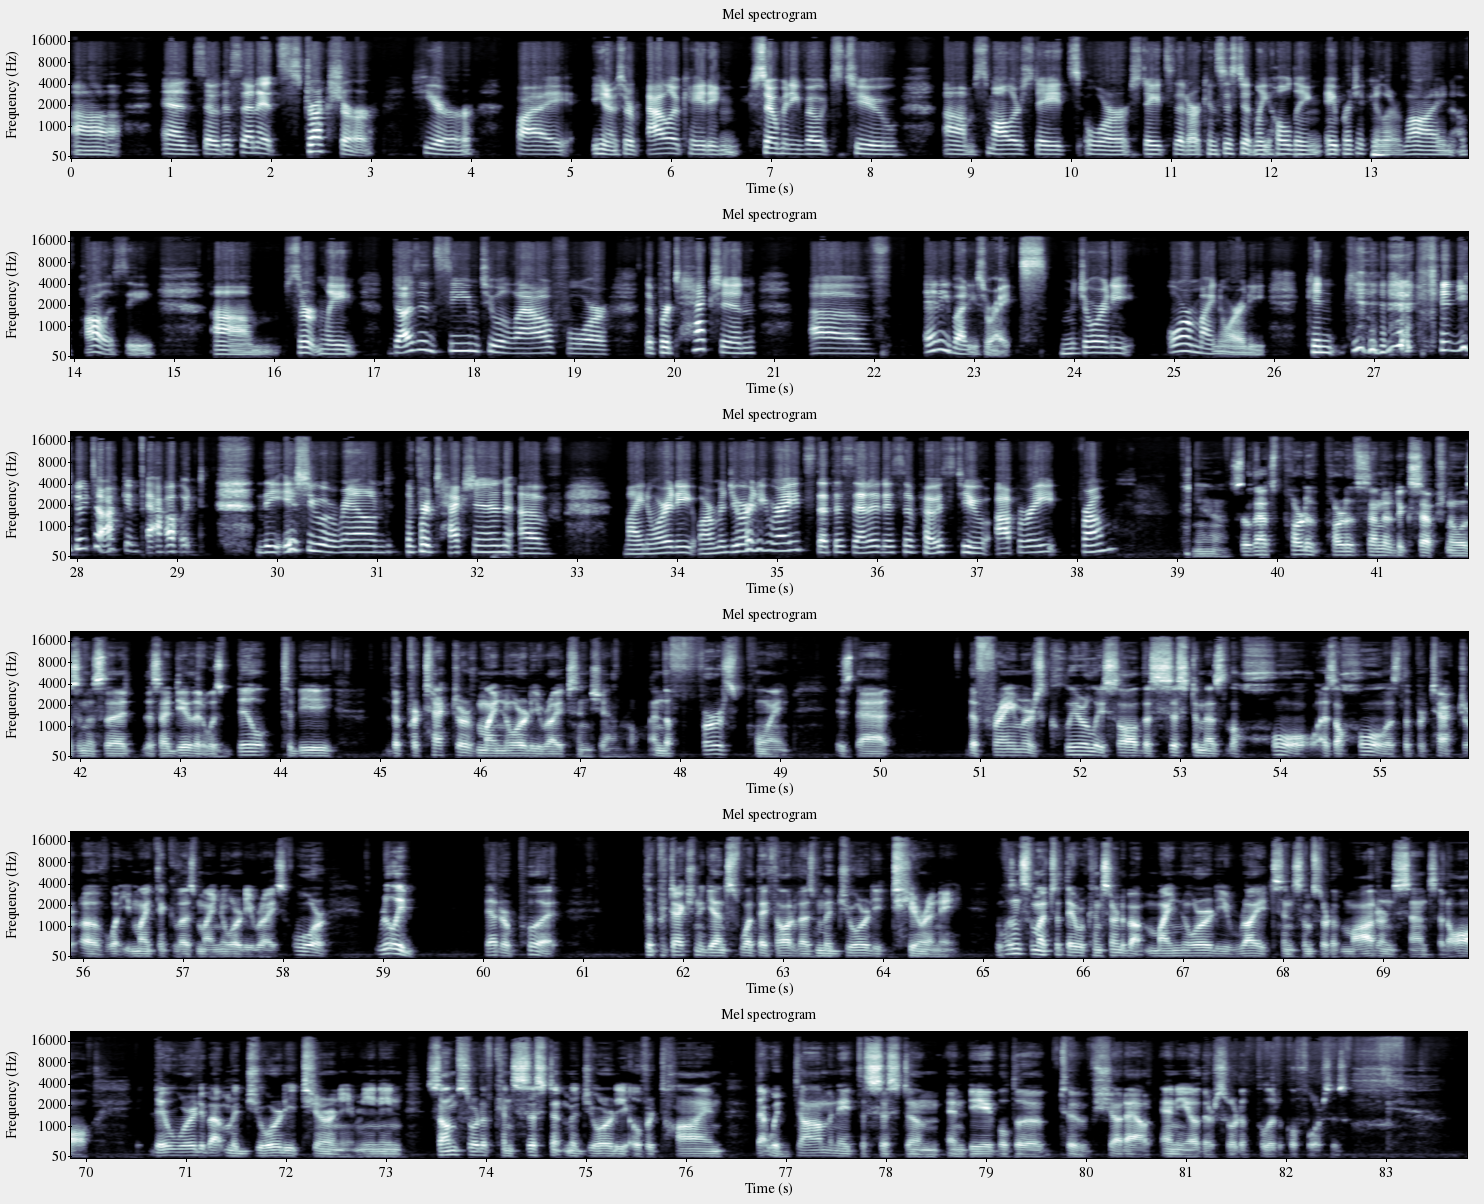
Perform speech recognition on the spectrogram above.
Uh, and so the Senate structure here by you know sort of allocating so many votes to um, smaller states or states that are consistently holding a particular line of policy um, certainly doesn't seem to allow for the protection of anybody's rights, majority or minority. Can, can can you talk about the issue around the protection of minority or majority rights that the Senate is supposed to operate from? Yeah, so that's part of part of Senate exceptionalism is that this idea that it was built to be the protector of minority rights in general. And the first point is that the framers clearly saw the system as the whole, as a whole, as the protector of what you might think of as minority rights, or really better put, the protection against what they thought of as majority tyranny. It wasn't so much that they were concerned about minority rights in some sort of modern sense at all. They were worried about majority tyranny, meaning some sort of consistent majority over time that would dominate the system and be able to, to shut out any other sort of political forces.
